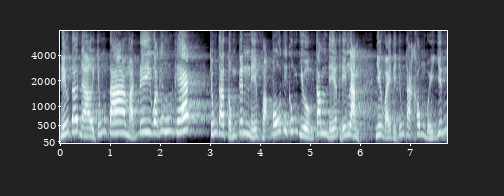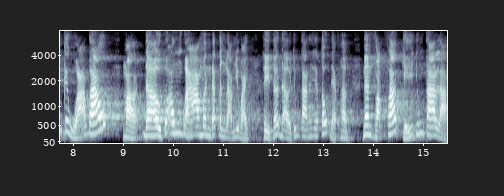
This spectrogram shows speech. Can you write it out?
Nếu tới đời chúng ta mà đi qua cái hướng khác, chúng ta tụng kinh, niệm phật, bố thí cúng dường, tâm địa thiện lành như vậy thì chúng ta không bị dính cái quả báo mà đời của ông bà mình đã từng làm như vậy, thì tới đời chúng ta nó sẽ tốt đẹp hơn. Nên phật pháp chỉ chúng ta là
